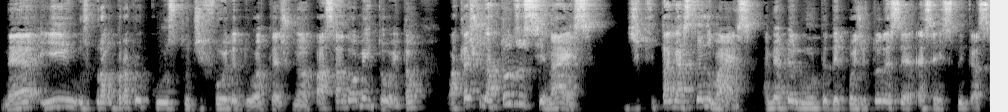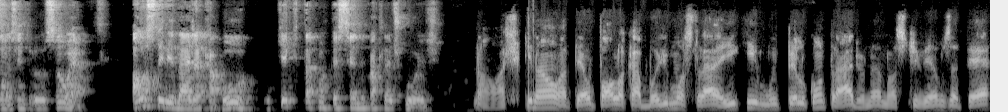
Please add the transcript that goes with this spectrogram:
né? e os, o próprio custo de folha do Atlético no ano passado aumentou. Então, o Atlético dá todos os sinais de que está gastando mais. A minha pergunta, depois de toda essa, essa explicação, essa introdução, é: a austeridade acabou? O que está acontecendo com o Atlético hoje? Não, acho que não. Até o Paulo acabou de mostrar aí que, muito pelo contrário, né? nós tivemos até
